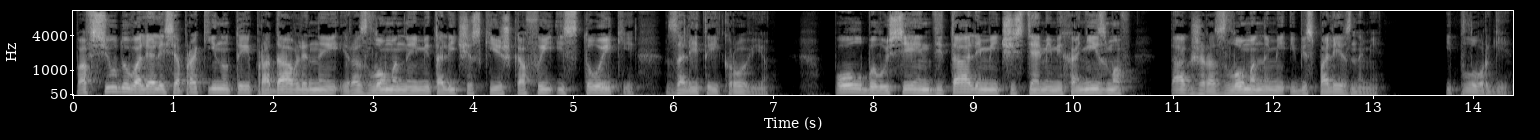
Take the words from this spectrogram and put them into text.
Повсюду валялись опрокинутые, продавленные и разломанные металлические шкафы и стойки, залитые кровью. Пол был усеян деталями, частями механизмов, также разломанными и бесполезными. И плорги.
